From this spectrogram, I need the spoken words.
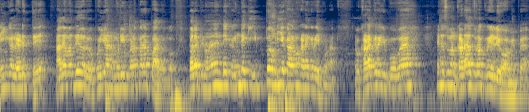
நீங்கள் எடுத்து அதை வந்து ஒரு பொய்யான முடிவுகளை பிறப்பாதீங்க. பிறப்பினோடனே இன்றைக்கு இன்றைக்கு இப்போ விடிய காலமாக கடற்கரைக்கு போனேன். இப்போ கடற்கரைக்கு போவ என்ன சொல்லுவேன் கடை துறக்கிற இல்லையோ அமைப்பேன்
